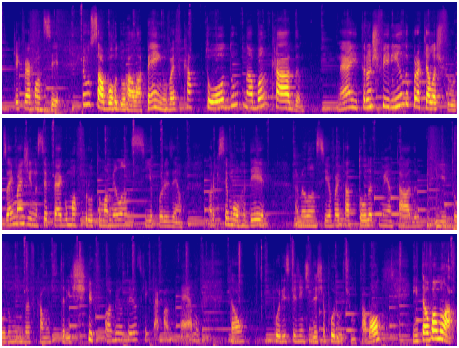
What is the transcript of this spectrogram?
O que, que vai acontecer? O sabor do jalapeno vai ficar todo na bancada. Né? E transferindo para aquelas frutas. Aí imagina, você pega uma fruta, uma melancia, por exemplo. Na hora que você morder, a melancia vai estar tá toda apimentada e todo mundo vai ficar muito triste. Falar, meu Deus, o que está acontecendo? Então, por isso que a gente deixa por último, tá bom? Então vamos lá.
